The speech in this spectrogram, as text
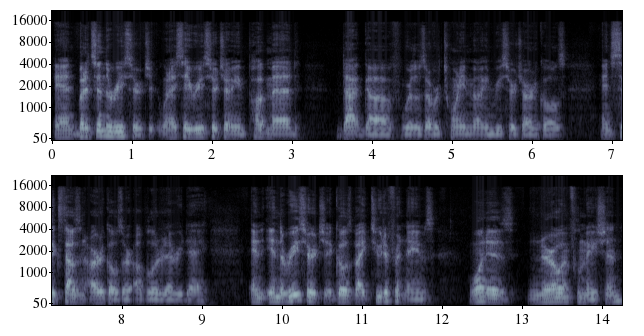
and but it's in the research. When I say research, I mean PubMed.gov, where there's over 20 million research articles, and 6,000 articles are uploaded every day. And in the research, it goes by two different names. One is neuroinflammation,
